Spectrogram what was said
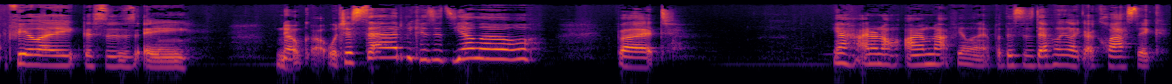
I feel like this is a no-go, which is sad because it's yellow, but yeah, I don't know. I'm not feeling it, but this is definitely like a classic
